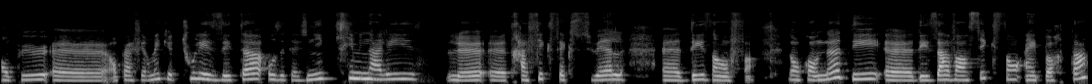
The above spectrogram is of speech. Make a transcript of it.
on peut, euh, on peut affirmer que tous les États aux États-Unis criminalisent le euh, trafic sexuel euh, des enfants. Donc, on a des, euh, des, avancées qui sont importantes,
